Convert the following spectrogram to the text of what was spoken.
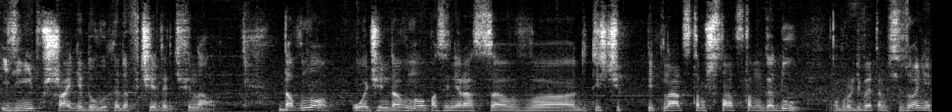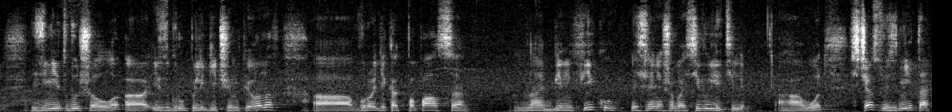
и Зенит в шаге до выхода в четвертьфинал. Давно, очень давно, последний раз в 2015-16 году, вроде в этом сезоне, Зенит вышел э, из группы Лиги Чемпионов, э, вроде как попался на Бенфику, если я не ошибаюсь, и вылетели. А, вот. Сейчас у Зенита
